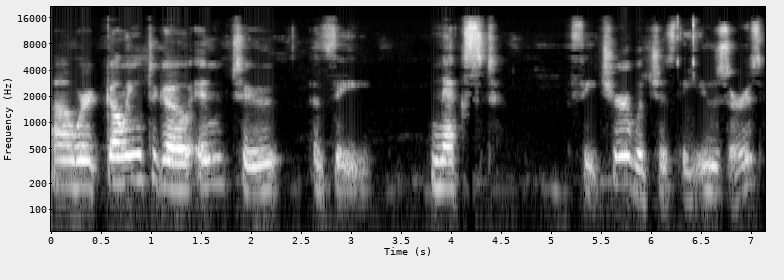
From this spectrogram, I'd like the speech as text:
Uh, we're going to go into the next feature, which is the users.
